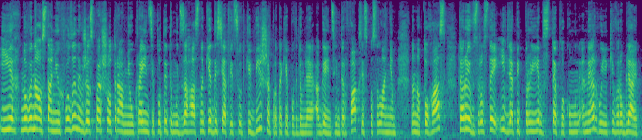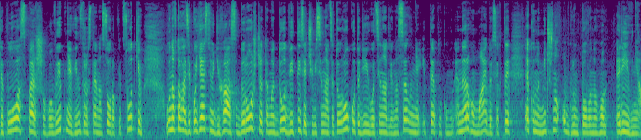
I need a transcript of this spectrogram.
І новина останньої хвилини вже з 1 травня українці платитимуть за газ на 50% більше. Про таке повідомляє агенція Інтерфакс із посиланням на Нафтогаз. Тариф зросте і для підприємств теплокомуненерго, які виробляють тепло. З 1 липня він зросте на 40%. У Нафтогазі пояснюють, газ дорожчатиме до 2018 року. Тоді його ціна для населення і теплокомуненерго має досягти економічно обґрунтованого рівня.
